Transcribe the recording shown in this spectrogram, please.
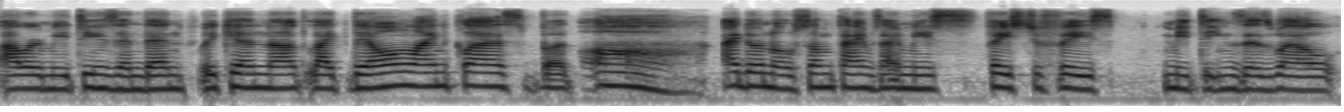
our meetings and then we cannot like the online class but oh i don't know. Sometimes i miss face to face meetings as well.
